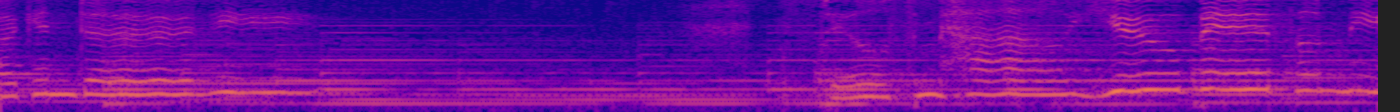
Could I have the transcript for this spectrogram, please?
dark and dirty. Still, somehow, you bid for me.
